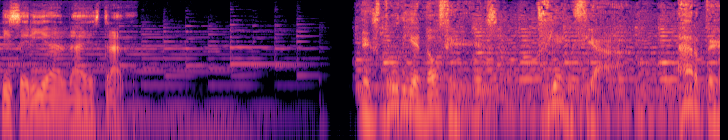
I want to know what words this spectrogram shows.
Pizzería La Estrada. Estudie Gnosis, ciencia, arte,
